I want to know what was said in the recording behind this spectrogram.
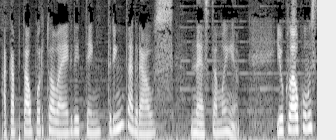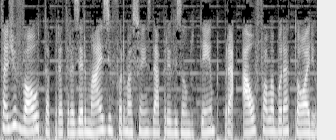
A capital Porto Alegre tem 30 graus nesta manhã. E o Cleocum está de volta para trazer mais informações da previsão do tempo para Alfa Laboratório,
